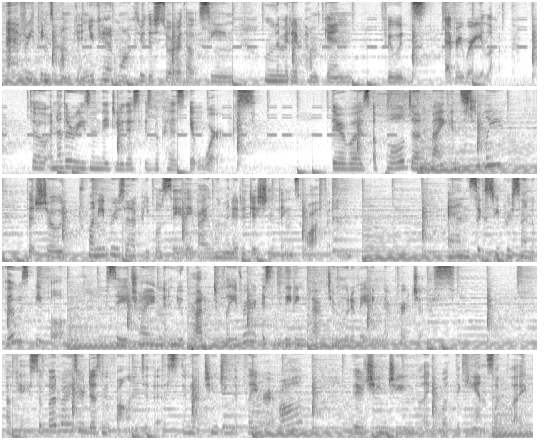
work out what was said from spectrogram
everything's pumpkin. You can't walk through the store without seeing limited pumpkin foods everywhere you look. So, another reason they do this is because it works. There was a poll done by Instantly that showed 20% of people say they buy limited edition things often. And 60% of those people say trying a new product flavor is the leading factor motivating their purchase. Okay, so Budweiser doesn't fall into this. They're not changing the flavor at all. They're changing like what the cans look like.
